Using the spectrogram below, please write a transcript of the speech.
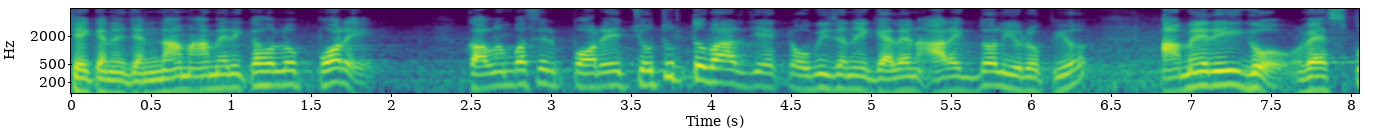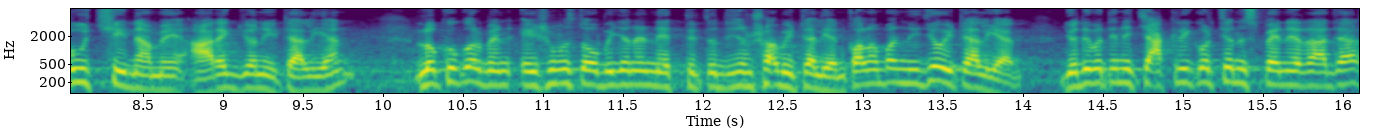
সেখানে যে নাম আমেরিকা হলো পরে, কলম্বাসের পরে চতুর্থবার যে একটা অভিযানে গেলেন আরেক দল ইউরোপীয় আমেরিগো ভেসপুচি নামে আরেকজন ইটালিয়ান। লক্ষ্য করবেন, এই সমস্ত অভিযানের নেতৃত্ব দিয়েছেন সব ইটালিয়ান। কলম্বাস নিজেও ইটালিয়ান। যদিও তিনি চাকরি করছেন স্পেনের রাজার,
